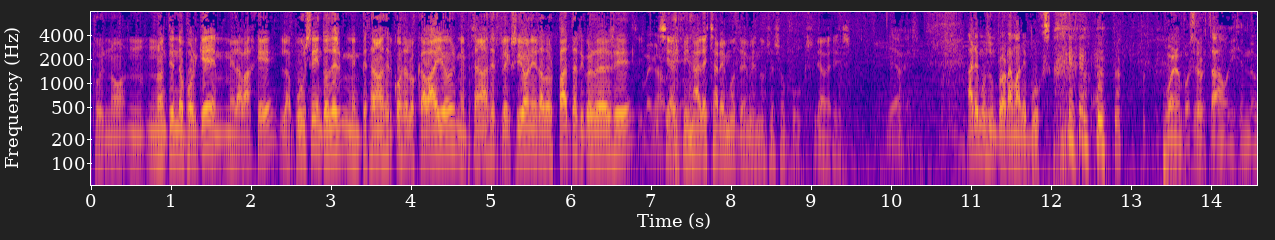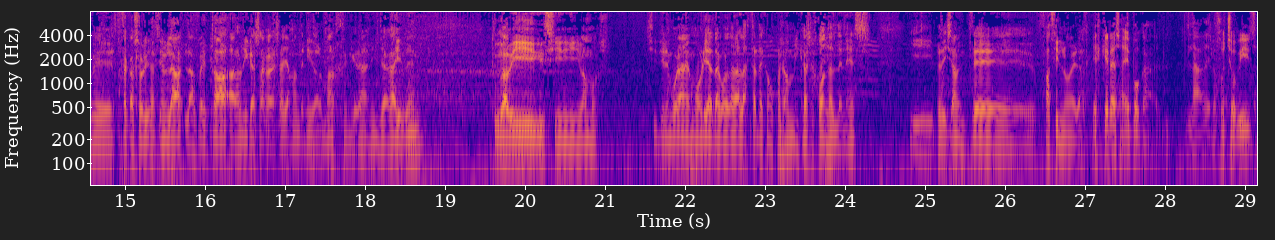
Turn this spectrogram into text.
pues no, no entiendo por qué, me la bajé, la puse, entonces me empezaron a hacer cosas los caballos, me empezaron a hacer flexiones a dos patas y cosas así. Cago Si en- al final echaremos de menos esos bugs, ya veréis. Ya ves. Haremos un programa de bugs. Bueno, pues eso que estábamos diciendo, que esta casualización ha afectado a la única saga que se haya mantenido al margen, que era Ninja Gaiden. Tú, David, si, vamos, si tienes buena memoria, te acordarás las tardes que hemos pasado en mi casa jugando al de NES. Y precisamente fácil no era. Es que era esa época, la de los 8 bits,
